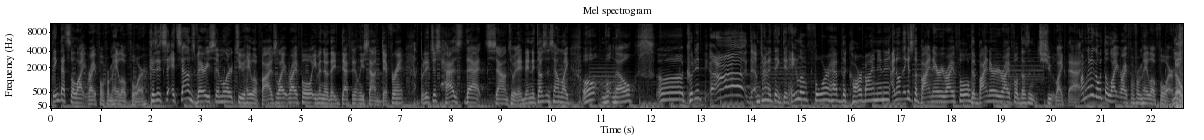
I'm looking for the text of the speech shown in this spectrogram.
Think that's the light rifle from Halo 4 because it's it sounds very similar to Halo 5's light rifle, even though they definitely sound different. But it just has that sound to it, and then it doesn't sound like oh well no, uh, could it? Be, uh, I'm trying to think. Did Halo 4 have the carbine in it? I don't think it's the binary rifle. The binary rifle doesn't shoot like that. I'm gonna go with the light rifle from Halo 4. Nope.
